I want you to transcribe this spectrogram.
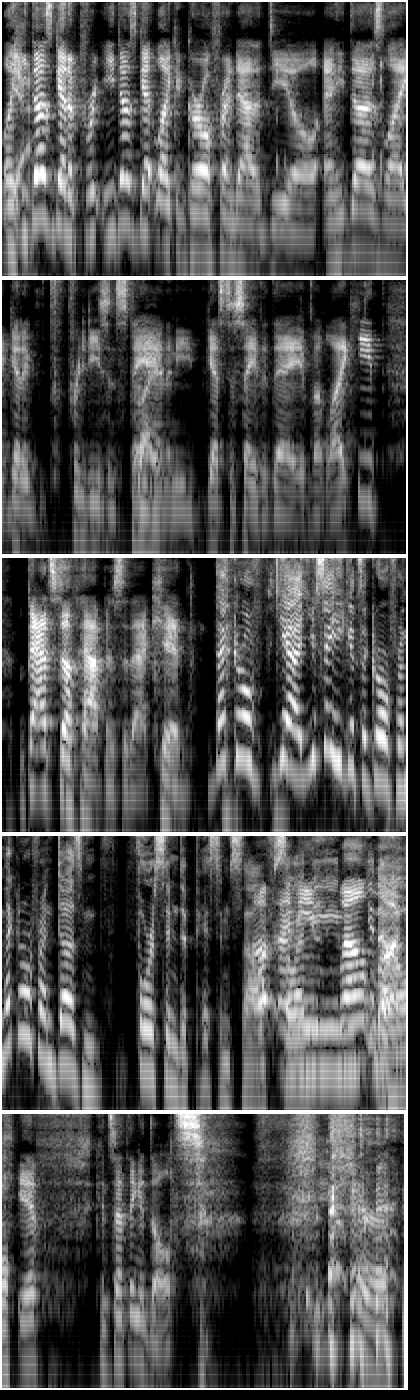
Like he does get a pre- he does get like a girlfriend out of the deal, and he does like get a pretty decent stand, Right. and he gets to save the day. But like he, bad stuff happens to that kid. That girl, yeah, you say he gets a girlfriend. That girlfriend does force him to piss Uh, himself. so I, mean, mean, well, you know, look, if consenting adults. sure.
